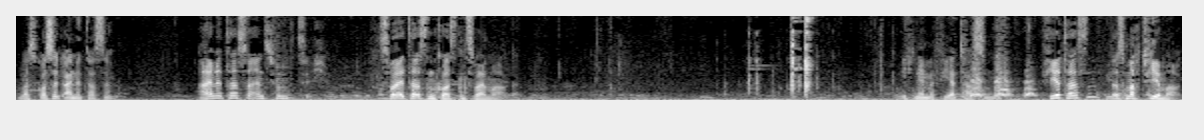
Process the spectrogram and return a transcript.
Was kostet eine Tasse? Eine Tasse 1,50. Zwei Tassen kosten 2 Mark. Ich nehme vier Tassen. Vier Tassen? Das macht 4 Mark.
